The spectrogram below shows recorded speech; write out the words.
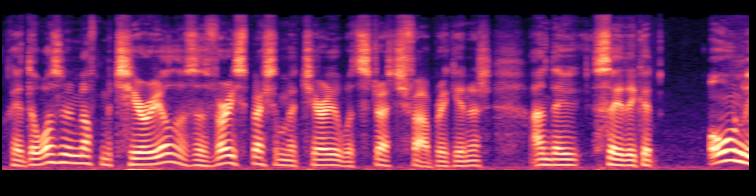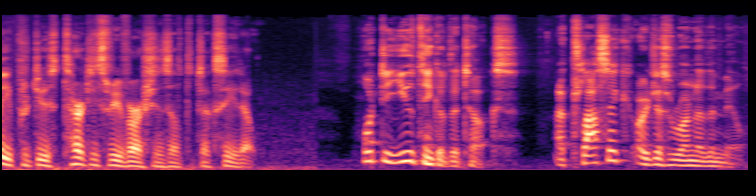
Okay, there wasn't enough material. This is a very special material with stretched fabric in it, and they say they could only produce 33 versions of the tuxedo. What do you think of the tux? A classic or just run of the mill?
